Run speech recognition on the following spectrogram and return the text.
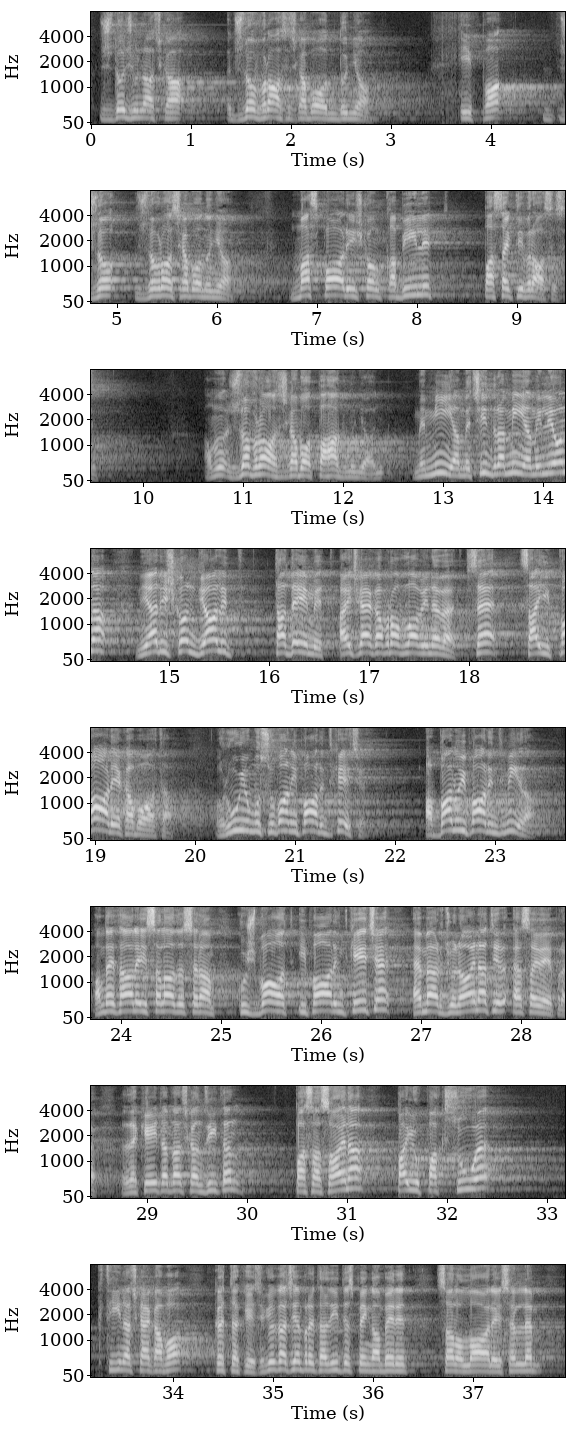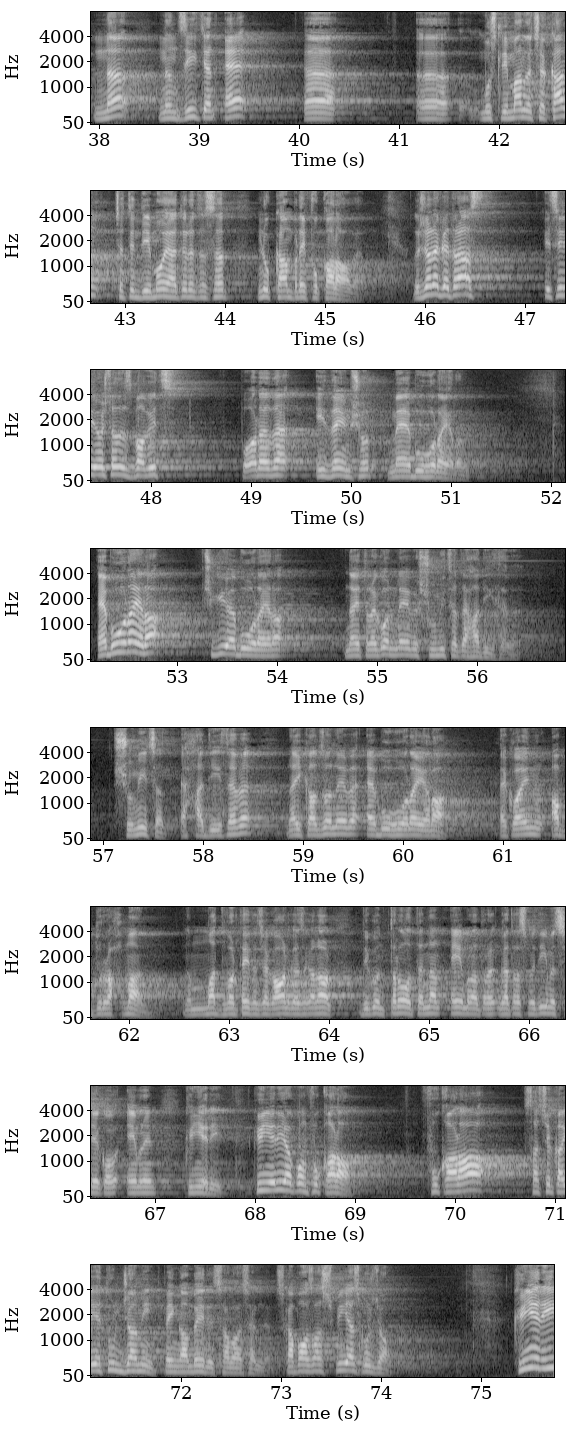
çdo gjynah çka çdo vrasje çka bëhet në dunja. Apo çdo çdo vrasje çka bëhet në dunja. Ma s'pari i shkon kabilit, pastaj këtij vrasësit. A mund çdo vrasje çka bëhet pa hak në dunja. Me mija, me qindra mija, miliona, një herë i shkon djalit t'Ademit, ai çka e ka vra vllavin e vet. Pse? Se ai i pari e ka bo ata. Ruju mos u ban i pari n'të keqe. A banu i pari n'të mira Andaj tha alejhi salatu ve selam Kush bahet i pari n'të keqe E merr gjynahin e asaj vepre Dhe kejt ata që ka nxitën Pas asajna Pa ju paksue Këtina çka e ka ba Këtë të keqe Kjo ka qenë prej traditës Pejgamberit Sallallahu alejhi sallem Në në nxitjen e E, e Muslimanve që kanë Që t'i ndihmojnë atyre të cilët Nuk kanë prej fukarave Dëgjone këtë rast I cili është edhe zbavitës por edhe i dhemshur me Ebu Hurajrën. Ebu Hurajra, qiky Ebu Hurajra, na i tregon neve shumicat e haditheve. Shumicat e haditheve, na i kallzon neve Ebu Hurajra. E ka emrin Abdurrahman, në ma të vërtetën që ka ardhë, ngase ka ardhë, dikun 39 emra nga transmetimet si e ka emrin ky njeri. Ky njeri u konë fukara. Fukara, saqë ka jetu në xhami t'Pejgamberit, sallallahu alejhi sellem. S'ka pas as shpi, as kurgjo. Ky njeri,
